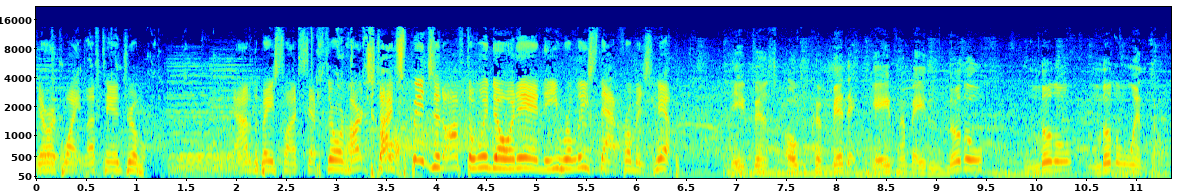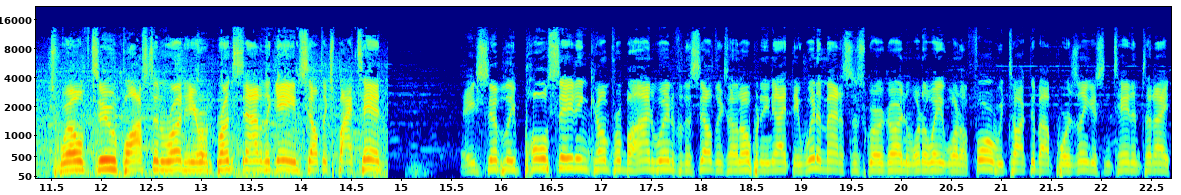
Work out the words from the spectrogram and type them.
Derrick White, left hand dribble. Down to the baseline, steps through, and Hartenstein oh. spins it off the window and in. He released that from his hip. Defense overcommitted, gave him a little, little, little window. 12 2, Boston run here with Brunson out of the game. Celtics by 10. A simply pulsating come from behind win for the Celtics on opening night. They win at Madison Square Garden 108 104. We talked about Porzingis and Tatum tonight.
